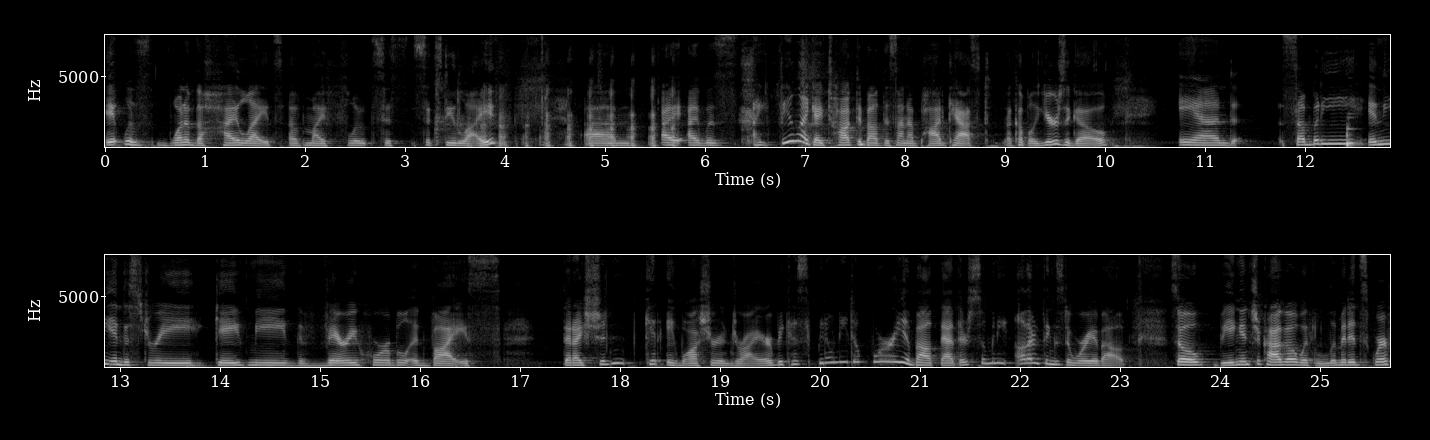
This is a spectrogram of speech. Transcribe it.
it was one of the highlights of my float 60 life. Um, I, I, was i feel like i talked about this on a podcast a couple of years ago and somebody in the industry gave me the very horrible advice that i shouldn't get a washer and dryer because we don't need to worry about that. There's so many other things to worry about. So being in chicago with limited square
